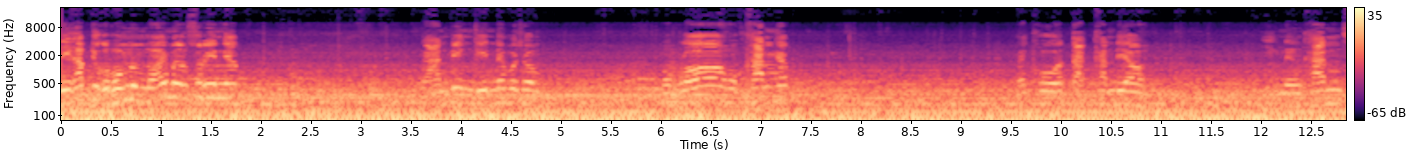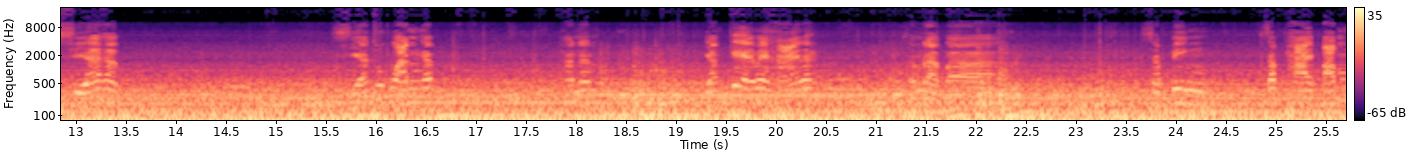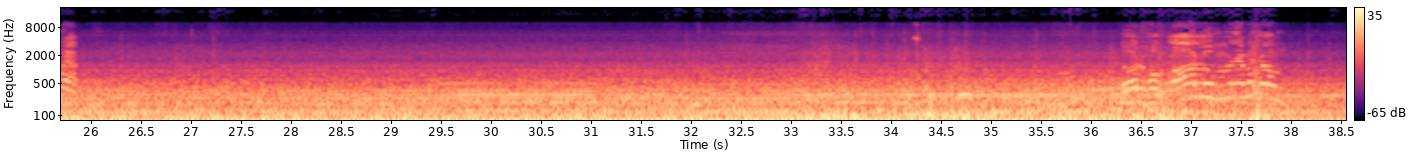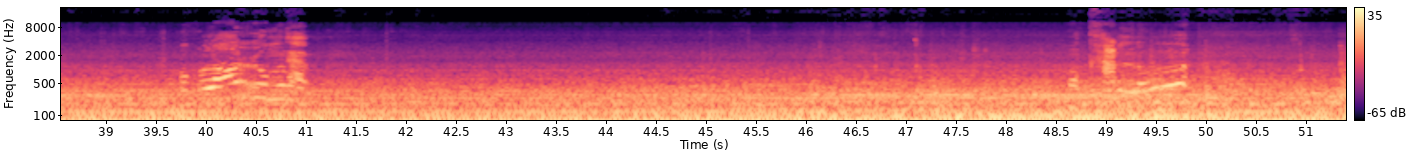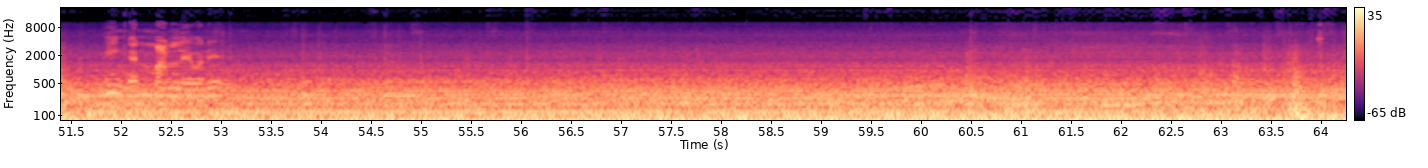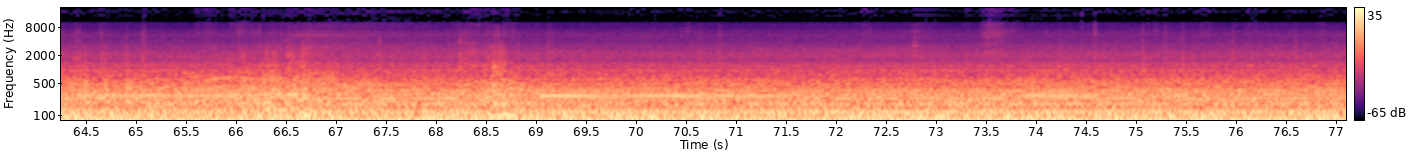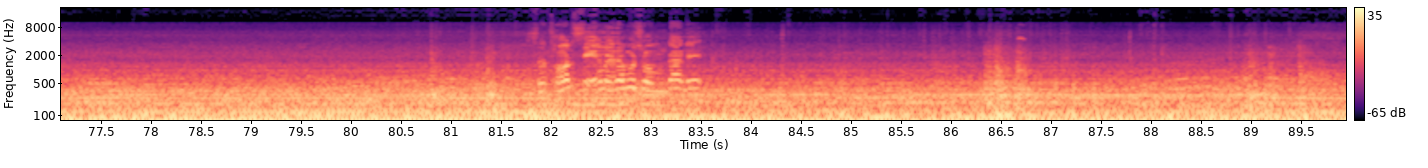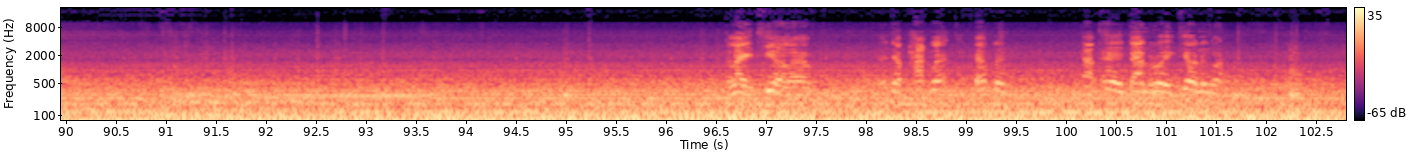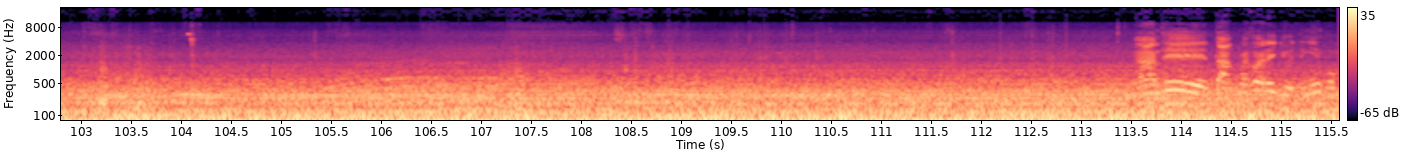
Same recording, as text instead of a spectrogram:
ดีครับอยู่กับผมหนุ่มน้อยเมืองสุรินทร์ครับ งานวิ่งดินนะผู้ชมหกล้อหกคันครับแมคโครตักคันเดียว อีกหนึ่งคันเสียครับ เสียทุกวันครับคันนั้นยังแก้ไม่หายนะสำหรับอ่าสปริงซัพพายปั๊มครับ โดนหกล้อลุมท่านผู้ชมหกล้อรุม ครับหกคันหนูวิ่งกันมันเลยวันนี้ อนเสียงหน่อยท่านผู้ชมด้านนี้ใกล้เที่ยวแล้วครับเดี๋ยวจะพักแล้วแป๊บหนึ่งอยากให้อาจารย์รวยอีกเที่ยวหนึ่งก่อน งานที่ตัก ไม่ค่อยได้หยุดอย่างนี้ผม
